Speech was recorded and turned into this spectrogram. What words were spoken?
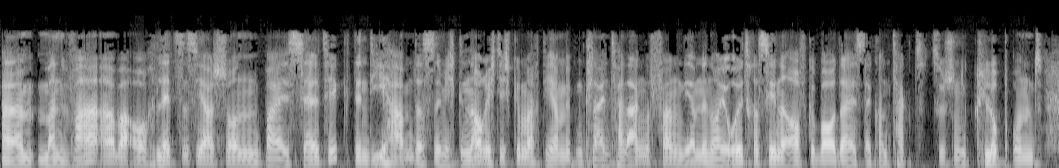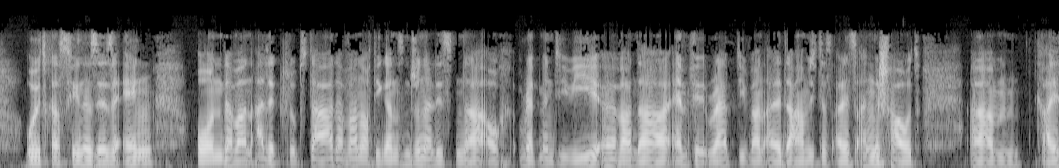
Ähm, man war aber auch letztes Jahr schon bei Celtic, denn die haben das nämlich genau richtig gemacht. Die haben mit einem kleinen Teil angefangen, die haben eine neue Ultraszene aufgebaut. Da ist der Kontakt zwischen Club und Ultraszene sehr, sehr eng und da waren alle Clubs da, da waren auch die ganzen Journalisten da, auch Rapman TV äh, waren da, Amphield Rap, die waren alle da, haben sich das alles angeschaut. Ähm, Gerade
